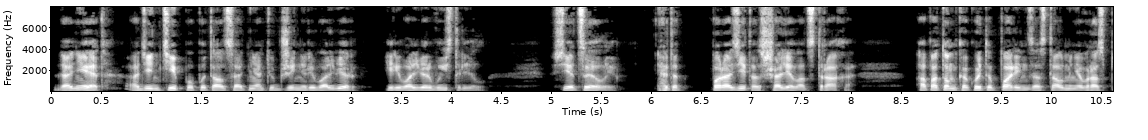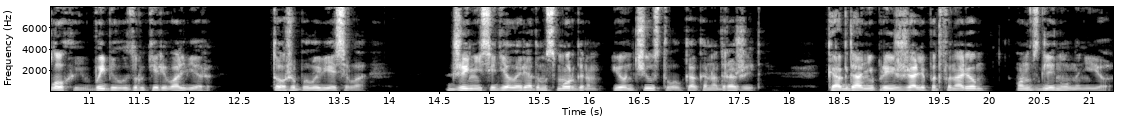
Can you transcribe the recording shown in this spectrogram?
Да нет, один тип попытался отнять у Джинни револьвер, и револьвер выстрелил. Все целы. Этот паразит ошалел от страха. А потом какой-то парень застал меня врасплох и выбил из руки револьвер. Тоже было весело. Джинни сидела рядом с Морганом, и он чувствовал, как она дрожит. Когда они приезжали под фонарем, он взглянул на нее.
